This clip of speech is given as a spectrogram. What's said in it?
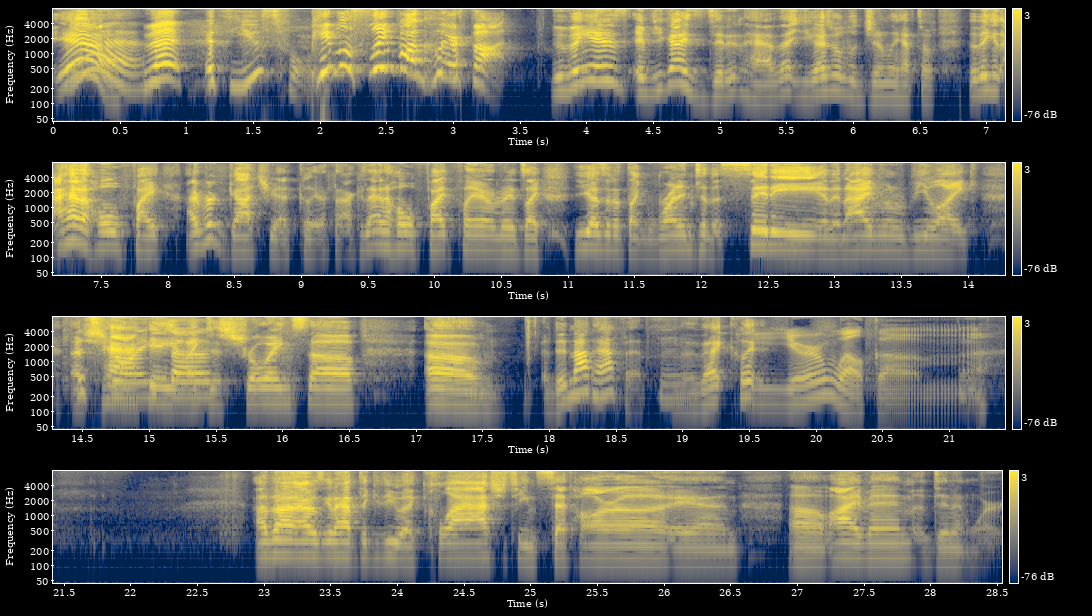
Yeah. That it's useful. people sleep on clear thought. The thing is, if you guys didn't have that, you guys would legitimately have to. The thing is, I had a whole fight. I forgot you had clear thought because I had a whole fight plan where it's like you guys would have to like run into the city, and then Ivan would be like Destroying attacking, and, like destroying stuff. Um, it did not happen. Hmm. That clip. You're welcome. I thought I was gonna have to do a clash between Seth Hara and um, Ivan. It didn't work.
